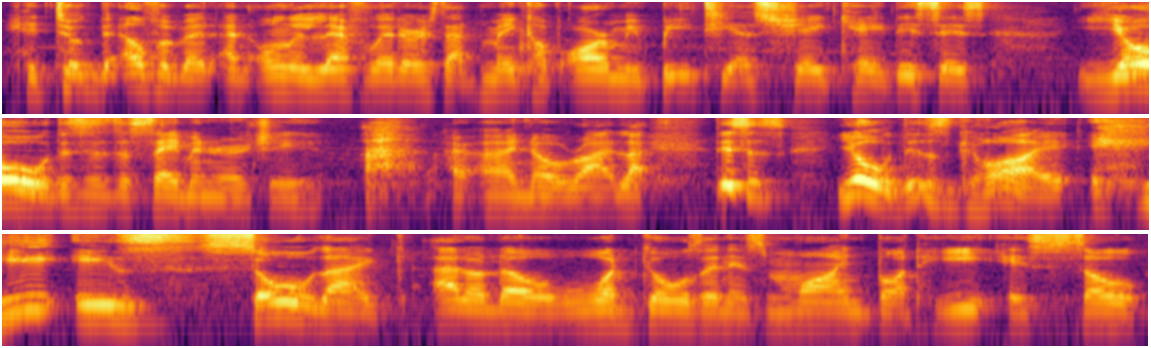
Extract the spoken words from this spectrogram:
he took the alphabet and only left letters that make up ARMY, BTS, JK. This is, yo, this is the same energy. I, I know, right? Like, this is, yo, this guy, he is so, like, I don't know what goes in his mind, but he is so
